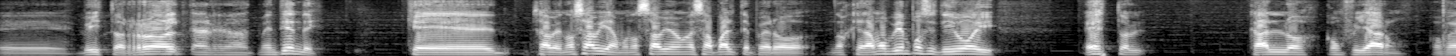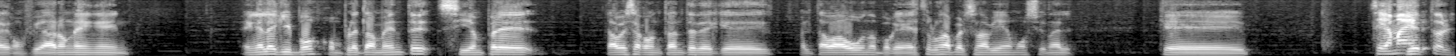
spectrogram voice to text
eh, Víctor Roth. Víctor Roth. ¿Me entiendes? Que, ¿sabes? No sabíamos, no sabíamos esa parte, pero nos quedamos bien positivos y Héctor, Carlos confiaron, confi- confiaron en, en, en el equipo completamente. Siempre estaba esa constante de que faltaba uno, porque Héctor es una persona bien emocional que Se llama Quiere- Héctor.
